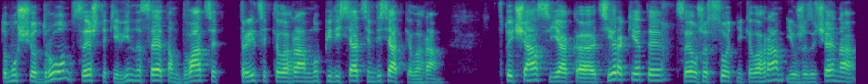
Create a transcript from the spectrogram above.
тому що дрон все ж таки він несе там 20-30 кілограм, ну 50-70 кілограм. В той час, як е, ці ракети, це вже сотні кілограм, і вже звичайно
